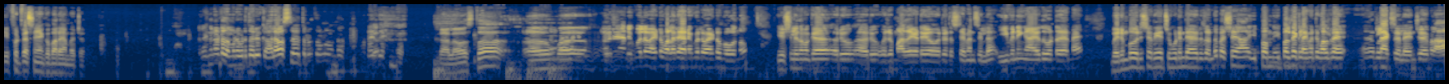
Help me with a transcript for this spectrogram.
ഈ ഫുഡ് ഫെസ്റ്റ് ഞങ്ങൾക്ക് പറയാൻ പറ്റും. എങ്ങനെയുണ്ട്? നമ്മുടെ ഇവിടുത്തെ ഒരു കാലാവസ്ഥ എത്രത്തോളം ഉണ്ട്? കാലാവസ്ഥ വളരെ അനുകൂലമായിട്ട് വളരെ അനുകൂലമായിട്ട് പോകുന്നു. യൂഷ്വലി നമുക്ക് ഒരു ഒരു ഒരു മഴയുടെയോ ഒരു ഡിസ്റ്റർബൻസ് ഇല്ല. ഈവനിങ് ആയതുകൊണ്ട് തന്നെ വരുമ്പോൾ ഒരു ചെറിയ ചൂടിന്റെ ആ ഒരു ഇതുണ്ട്. പക്ഷേ ആ ഇപ്പം ഇപ്പോഴത്തെ ക്ലൈമറ്റ് വളരെ റിലാക്സ് അല്ലേ? എൻജോയബിൾ ആ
